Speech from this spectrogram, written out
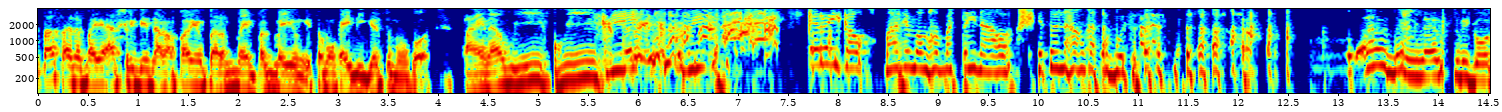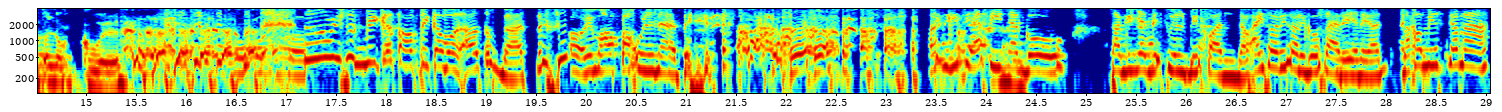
Tapos ano ba yan? At trivia ka pa yung parang may, pag may yung isa mong kaibigan sumuko. Tayo na, weak, weak. Pero, Pero ikaw, mare mamamatay na ako. Ito na ang katapusan. ah, the next we go to look cool. We should make a topic about out of that. oh, yung mga pakul natin. ah, sige si Athena, go. Sabi niya, this will be fun daw. Ay, sorry, sorry, go, Sari. Yan na yan. Nakamute ka, ma.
